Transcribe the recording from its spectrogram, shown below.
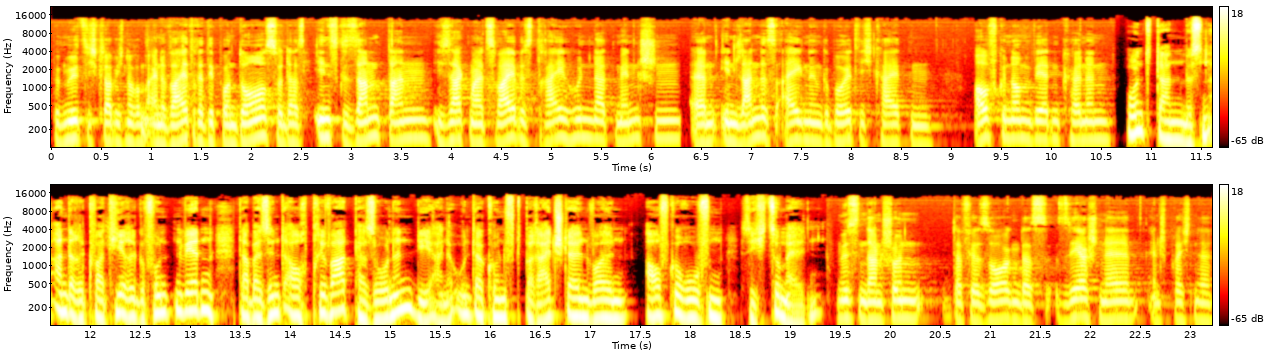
bemüht sich, glaube ich, noch um eine weitere Dependance, sodass insgesamt dann, ich sag mal, zwei bis dreihundert Menschen ähm, in landeseigenen Gebäudlichkeiten aufgenommen werden können. Und dann müssen andere Quartiere gefunden werden. Dabei sind auch Privatpersonen, die eine Unterkunft bereitstellen wollen, aufgerufen, sich zu melden. Müssen dann schon dafür sorgen, dass sehr schnell entsprechende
